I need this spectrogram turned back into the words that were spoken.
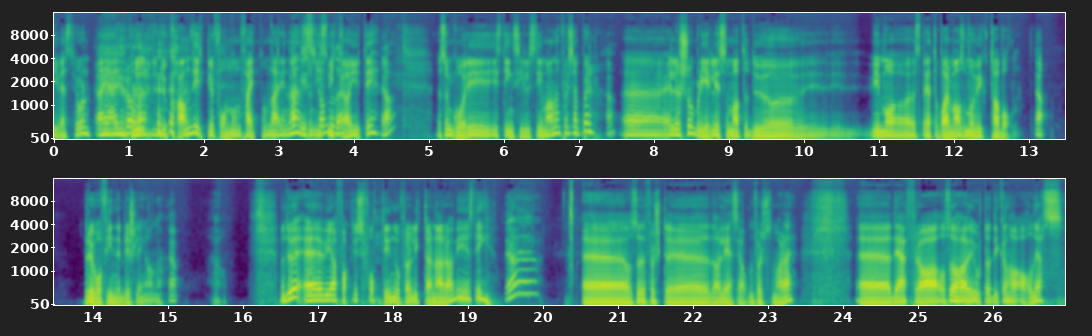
i Vestfjorden. Ja, jeg gjør For det. du, du kan virkelig få noen feite noen der inne, Ja, som, som ikke har gyti. Ja. Som går i, i stingsildsstimene, f.eks. Ja. Eh, eller så blir det liksom at du Vi må sprette opp armene, og så må vi ta båten. Ja. Prøve å finne brislingene. Ja. Ja. Men du, eh, vi har faktisk fått inn noe fra lytterne her, har vi, Stig. Ja, ja, ja. Eh, og så det første, Da leser jeg opp den første som er der. Eh, det er fra, Og så har vi gjort at de kan ha alias.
